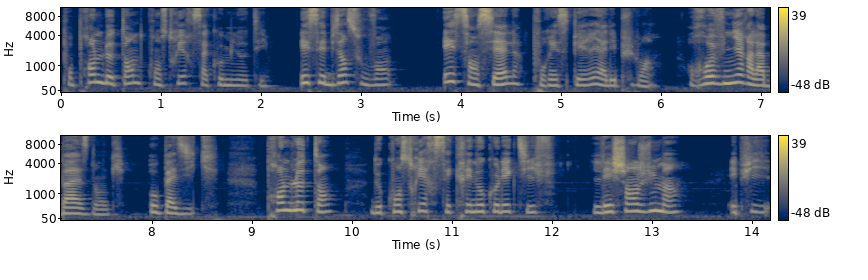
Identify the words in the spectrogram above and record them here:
pour prendre le temps de construire sa communauté. Et c'est bien souvent essentiel pour espérer aller plus loin. Revenir à la base donc, au basique. Prendre le temps de construire ses créneaux collectifs, l'échange humain, et puis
